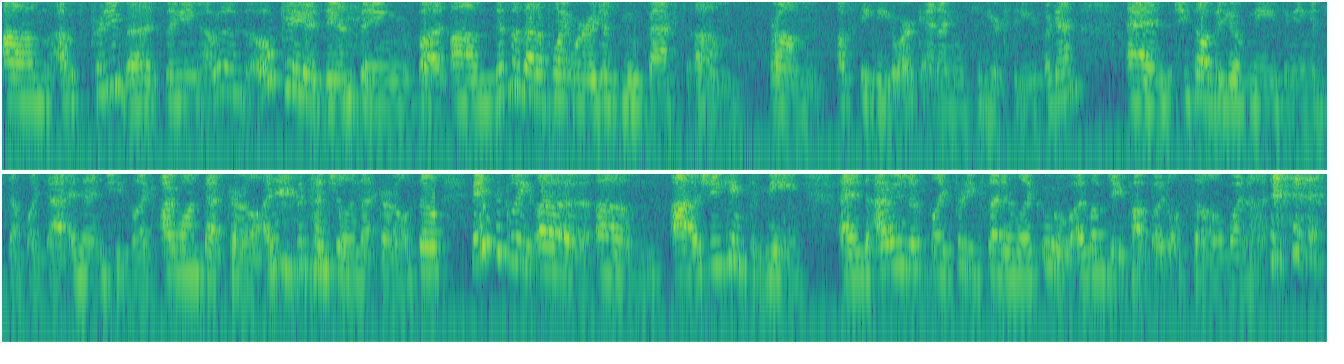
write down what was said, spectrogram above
um, I was pretty bad at singing. I was okay at dancing, but um, this was at a point where I just moved back to, um, from upstate New York, and I moved to New York City again. And she saw a video of me singing and stuff like that, and then she's like, "I want that girl. I see potential in that girl." So basically, uh, um, uh, she came to me, and I was just like pretty excited. I'm like, "Ooh, I love J-pop idols, so why not?"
